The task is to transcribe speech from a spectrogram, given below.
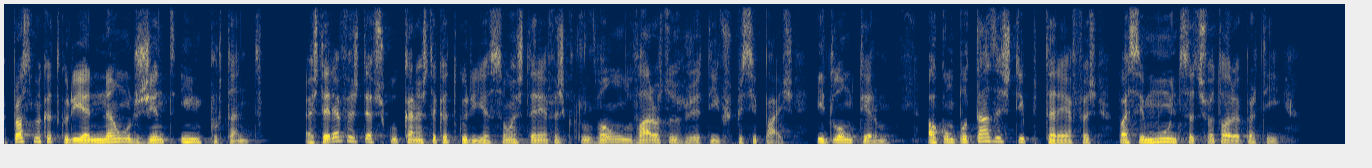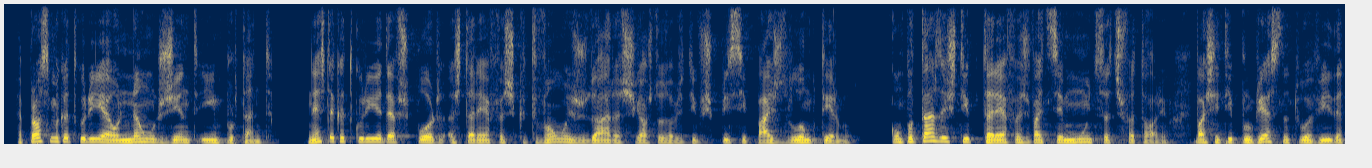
A próxima categoria é não urgente e importante. As tarefas que deves colocar nesta categoria são as tarefas que te vão levar aos teus objetivos principais e de longo termo. Ao completares este tipo de tarefas, vai ser muito satisfatório para ti. A próxima categoria é o não urgente e importante. Nesta categoria deves pôr as tarefas que te vão ajudar a chegar aos teus objetivos principais de longo termo. Completares este tipo de tarefas vai-te ser muito satisfatório. Vais sentir progresso na tua vida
